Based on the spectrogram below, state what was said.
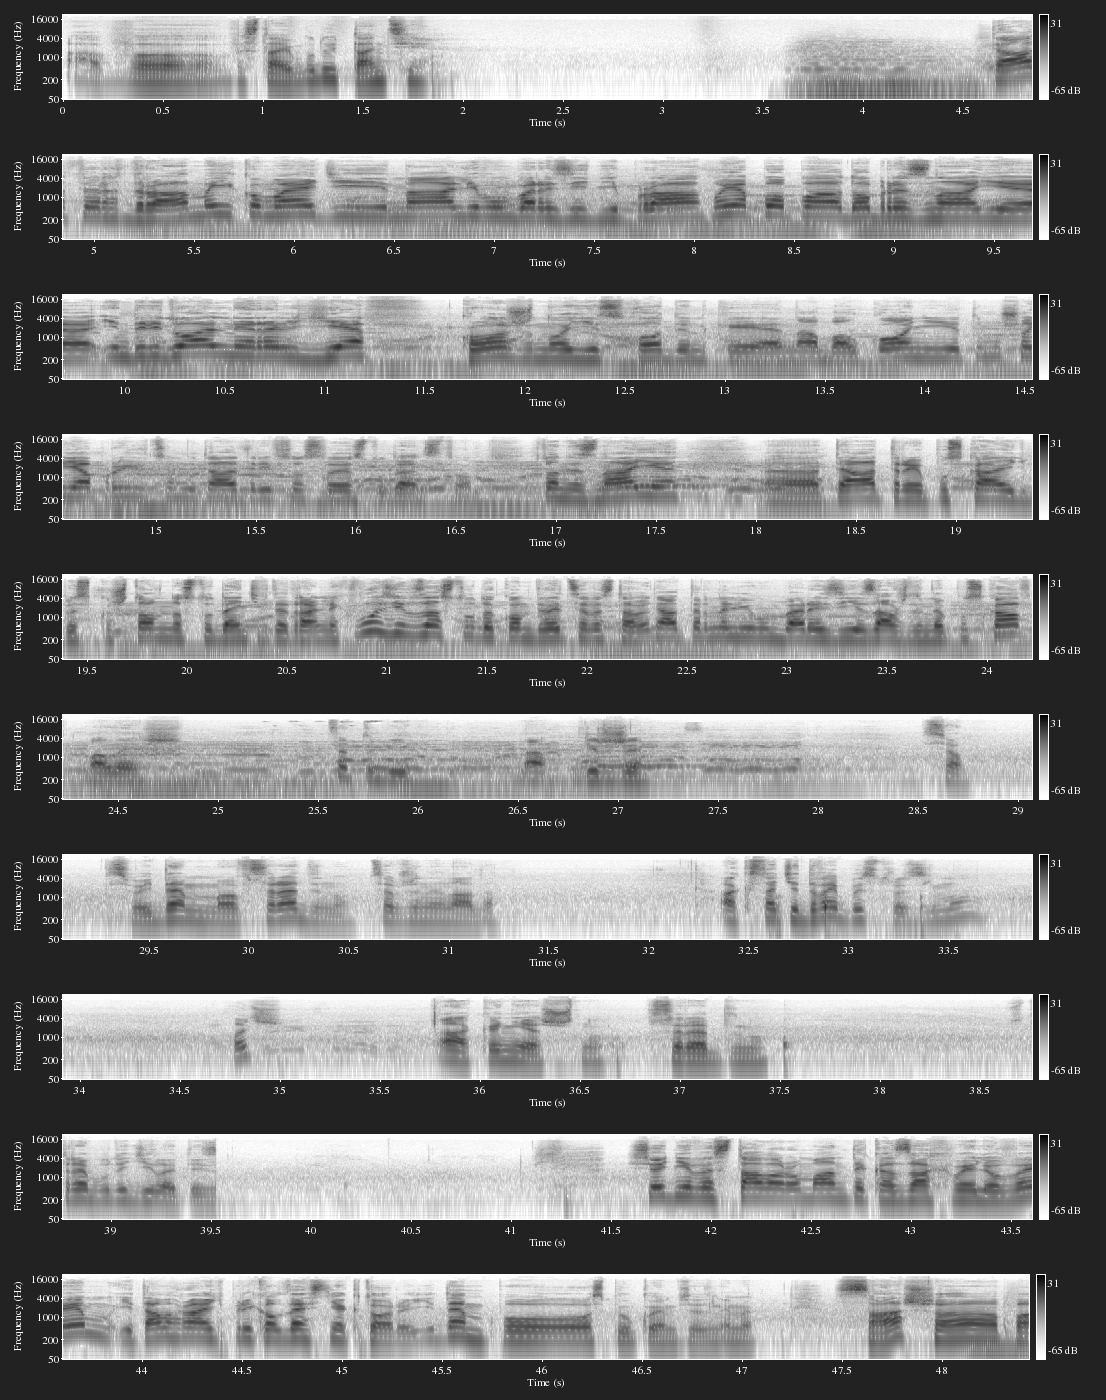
А в виставі будуть танці. Театр драми і комедії на лівому березі Дніпра. Моя попа добре знає індивідуальний рельєф кожної сходинки на балконі, тому що я провів в цьому театрі все своє студентство. Хто не знає, е, театри пускають безкоштовно студентів театральних вузів за студиком. Дивитися вистави. Театр на лівому березі завжди не пускав. Малиш, це тобі. На, держи. Все, все, йдемо всередину, це вже не треба. А, кстати, давай швидко з'їмо. Хоч? А, звісно, всередину. Треба буде ділитись. Сьогодні вистава романтика за хвильовим, і там грають приколдесні актори. Ідемо поспілкуємося з ними. Саша, па.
